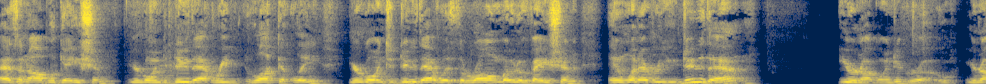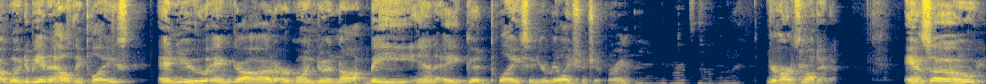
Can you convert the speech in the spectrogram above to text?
as an obligation. You're going to do that reluctantly. You're going to do that with the wrong motivation. And whenever you do that, you're not going to grow. You're not going to be in a healthy place. And you and God are going to not be in a good place in your relationship, right? Yeah, your heart's not in it. Your heart's not in it. And so,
